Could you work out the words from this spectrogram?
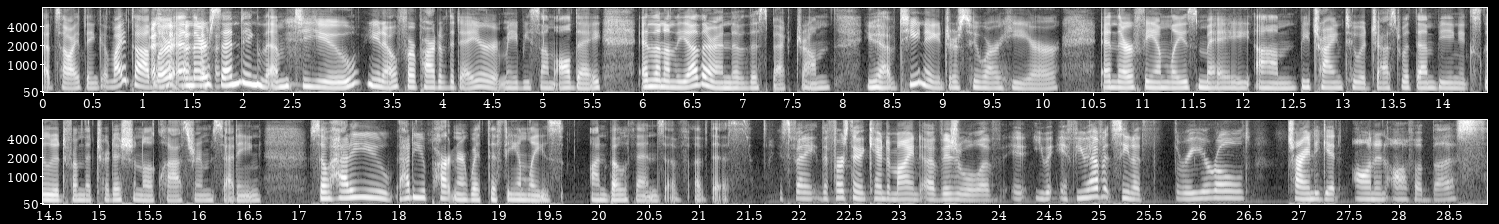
that's how I think of my toddler. and they're sending them to you, you know, for part of the day or maybe some all day. And then on the other end of the spectrum, you have teenagers who are here and their families may um, be trying to adjust with them being excluded from the traditional classroom setting. So how do you how do you partner with the families on both ends of, of this? it's funny the first thing that came to mind a visual of it, you, if you haven't seen a three-year-old trying to get on and off a bus.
